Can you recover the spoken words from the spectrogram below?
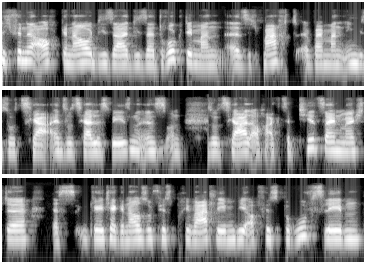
ich finde auch genau dieser, dieser Druck, den man äh, sich macht, äh, weil man irgendwie sozial, ein soziales Wesen ist und sozial auch akzeptiert sein möchte, das gilt ja genauso fürs Privatleben wie auch fürs Berufsleben,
